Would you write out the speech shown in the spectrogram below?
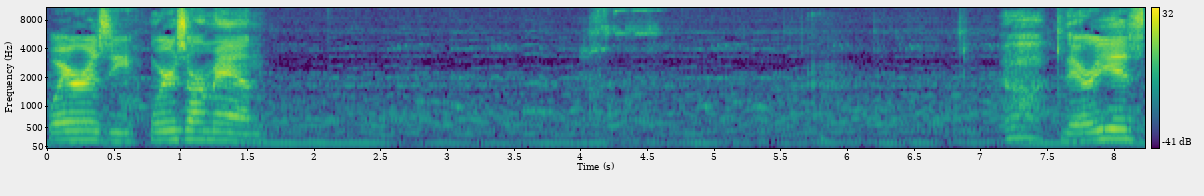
Where is he? Where's our man? there he is.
